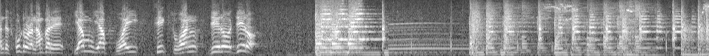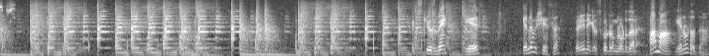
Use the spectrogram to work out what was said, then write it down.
அந்த ஸ்கூட்டரோட number M F Y six one zero zero excuse me yes என்ன விஷயம் சார் வெளியே நிக்கிற ஸ்கூட்டர் உங்களோட தானே ஆமா என்னோட தான்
